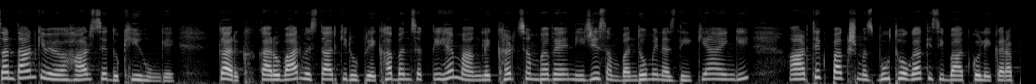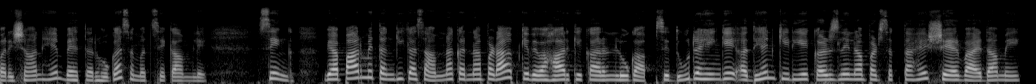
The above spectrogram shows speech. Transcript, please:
संतान के व्यवहार से दुखी होंगे। कर्क, कारोबार विस्तार की रूपरेखा बन सकती है। मांगलिक खर्च संभव है। निजी संबंधों में नजदीकियाँ आएँगी। आर्थिक पक्ष मज़बूत होगा। किसी बात को लेकर आप परेशान हैं। बेहतर होगा समझ से काम ले। सिंह, व्यापार में तंगी का सामना करना पड़ा। आपके व्यवहार के कारण लोग आपसे दूर रहेंगे। अध्ययन के लिए कर्ज लेना पड़ सकता है। शेयर वायदा में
